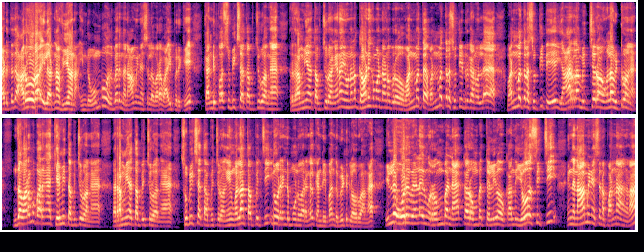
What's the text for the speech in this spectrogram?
அடுத்தது அரோரா இல்லாட்டினா வியானா. இந்த ஒன்பது பேர் இந்த நாமினேஷனில் வர வாய்ப்பு இருக்கு. கண்டிப்பாக சுபிக்ஷா தப்பிச்சிருவாங்க ரம்யா தப்பிச்சிருவாங்க. ஏன்னா இவனெல்லாம் கவனிக்க மாட்டானு ப்ரோ வன்மத்தை வன்மத்தில் சுத்திட்டு இருக்கானுல்ல. வன்மத்தில் சுத்திட்டு யாரெல்லாம் மிச்சரோ அவங்கெல்லாம் விட்டுருவாங்க. இந்த வரம்பு பாருங்க கெமி தப்பிச்சிருவாங்க ரம்யா தப்பிச்சிருவாங்க சுபிக்ஷா தப்பிச்சிருவாங்க. இவங்கெல்லாம் தப்பிச்சு இன்னும் ரெண்டு மூணு வாரங்கள் கண்டிப்பாக இந்த வீட்டுக்குள்ள வருவாங்க. இல்லை ஒருவேளை இவங்க ரொம்ப நேக்கா ரொம்ப தெளிவாக உட்காந்து யோசிச்சு இந்த நாமினேஷனை பண்ணாங்கன்னா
